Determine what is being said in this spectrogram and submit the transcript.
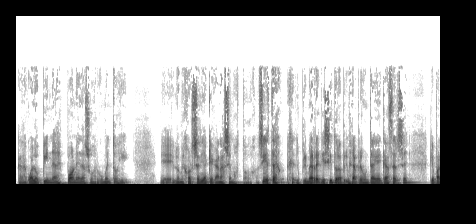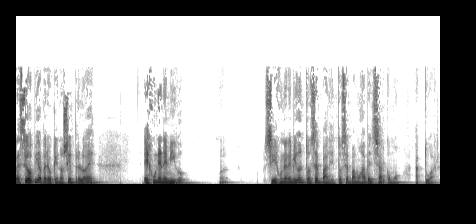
Cada cual opina, expone, da sus argumentos y eh, lo mejor sería que ganásemos todos. Así, este es el primer requisito, la primera pregunta que hay que hacerse, que parece obvia, pero que no siempre lo es. ¿Es un enemigo? Si es un enemigo, entonces vale, entonces vamos a pensar cómo actuar.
